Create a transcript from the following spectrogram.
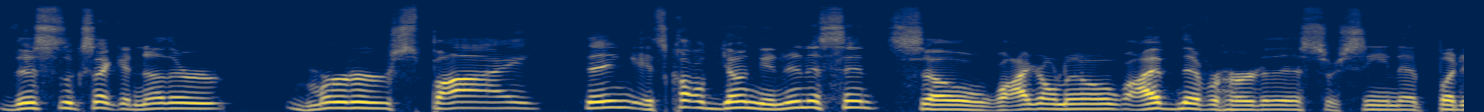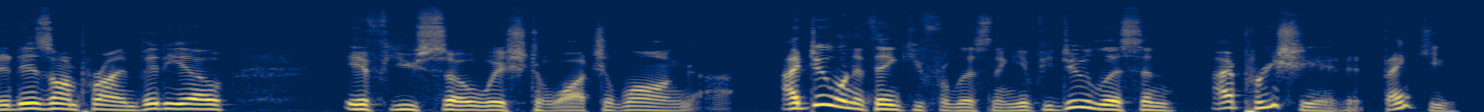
this looks like another murder spy thing. It's called Young and Innocent. So I don't know. I've never heard of this or seen it, but it is on Prime Video if you so wish to watch along. I do want to thank you for listening. If you do listen, I appreciate it. Thank you.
